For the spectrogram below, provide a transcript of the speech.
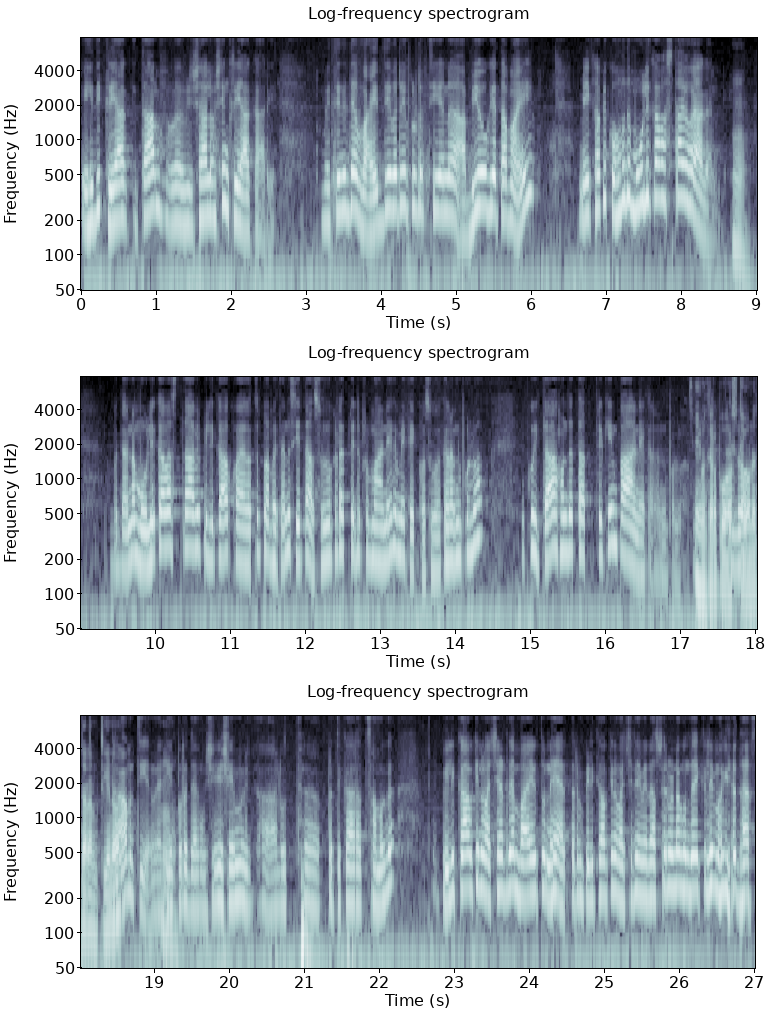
එහිදි ක්‍රියා ඉතා විශාල වශයෙන් ක්‍රියාකාරී. මෙතිනි දැ වෛද්‍යවරයකුට තියෙන අභියෝගය තමයි මේ අපි කොහොමද මූලික අවස්ථාව හොයාගන්න. ඔබ දන්න මූලික අවස්ථාව පිළිකා හොයාගත්තුත් මම හිතන්නේ 80කටත් වැඩි ප්‍රමාණයක මේක එක්ක සුව කරන්න පුළුවන්. එක ඉතා හොඳ තත්වකින් පාලනය කරන්න පුළුව එම කර පෝස්ටවන තරම් තියෙනවා. ම තිය වැඩිපුර දැන් විශේෂයම අලුත් ප්‍රතිකාරත් සමඟ පිළිකාවකන වචන දැ බයතු නෑ ඇතරම් පිළිකාවකන වචනය වෙනස් වෙන හොඳ කළ මගේ දස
